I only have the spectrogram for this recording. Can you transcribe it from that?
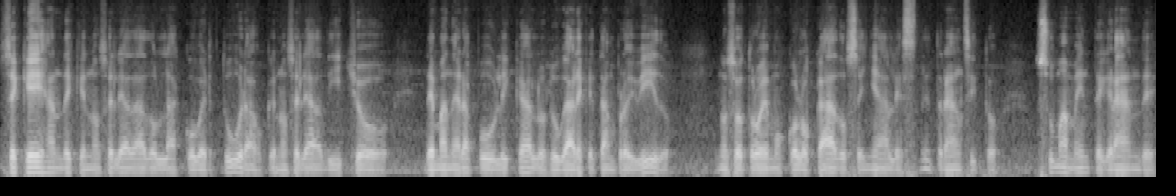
se quejan de que no se le ha dado la cobertura o que no se le ha dicho de manera pública los lugares que están prohibidos. Nosotros hemos colocado señales de tránsito sumamente grandes.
